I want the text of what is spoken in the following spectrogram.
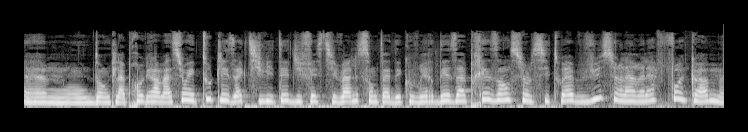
Euh, donc la programmation et toutes les activités du festival sont à découvrir dès à présent sur le site web vue sur la relève.com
